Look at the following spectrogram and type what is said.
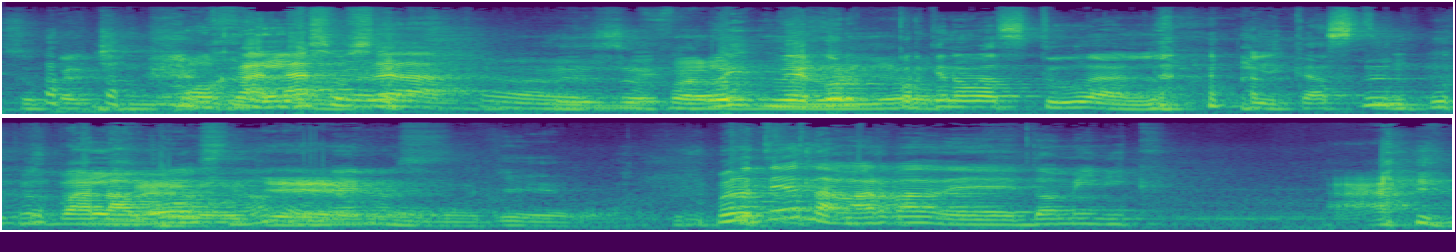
Súper chingón. Ojalá suceda. Oye, me mejor, llevo. ¿por qué no vas tú al, al casting? Pues va la Me voz, lo ¿no? llevo. Al menos. Me lo llevo. Bueno, tienes la barba de Dominic. Ay,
